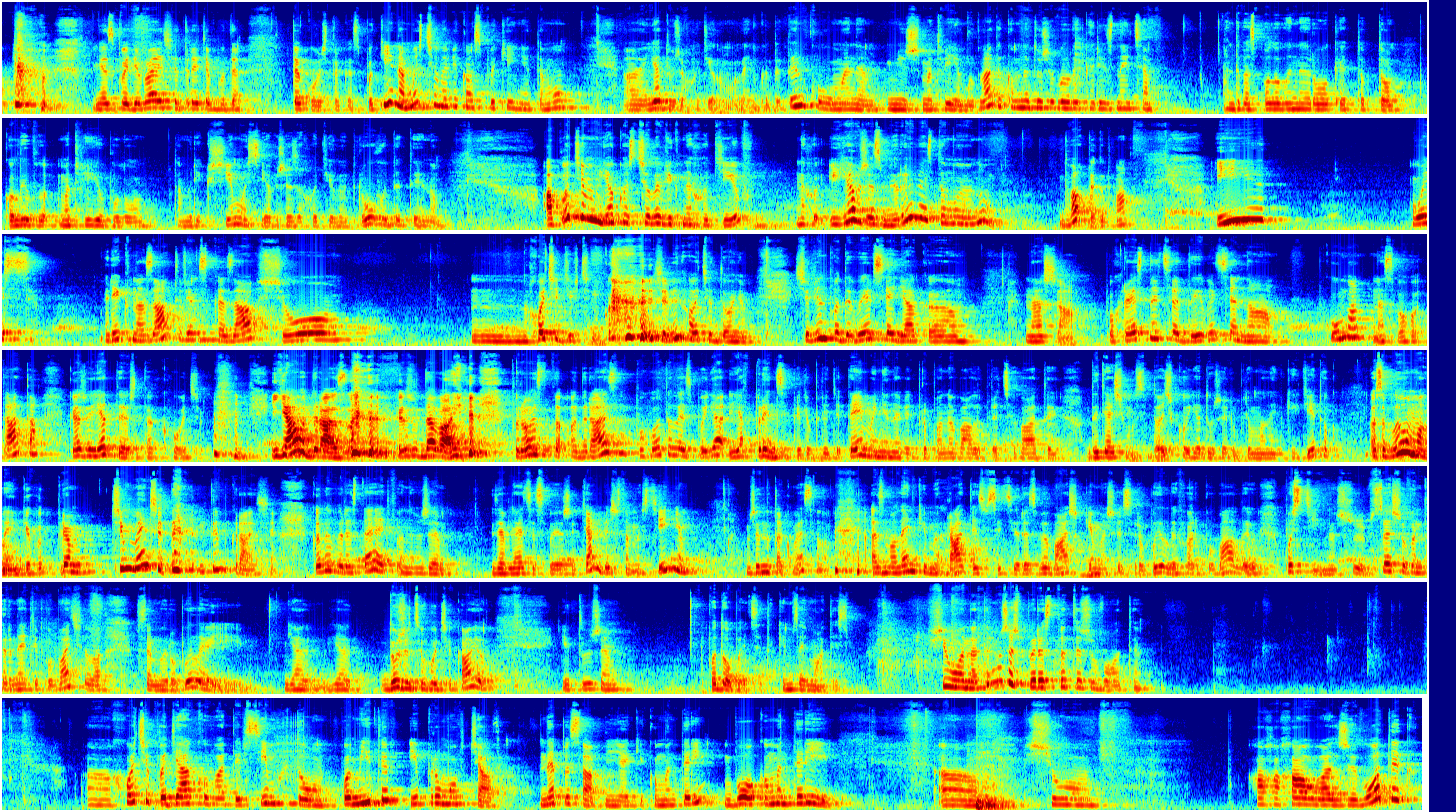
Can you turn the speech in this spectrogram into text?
Я сподіваюся, третя буде також така спокійна. Ми з чоловіком спокійні, тому е, я дуже хотіла маленьку дитинку. У мене між Матвієм і Владиком не дуже велика різниця. Два з половиною роки. Тобто, коли Матвію було там рік чимось, я вже захотіла другу дитину. А потім якось чоловік не хотів, не хо- і я вже змірилась, думаю, ну, два так два. І ось рік назад він сказав, що хоче дівчинку, що він хоче доню, що він подивився, як е, наша похресниця дивиться на кума, на свого тата. Каже, я теж так хочу. І Я одразу кажу, давай. Просто одразу погодилась, бо я, я в принципі люблю дітей. Мені навіть пропонували працювати в дитячому садочку. Я дуже люблю маленьких діток, особливо маленьких. От прям чим менше, тим краще. Коли виростають, вони вже з'являється своє життя більш самостійні. Вже не так весело. А з маленькими гратись, всі ці розвивашки, ми щось робили, фарбували постійно. Все, що в інтернеті побачила, все ми робили. І я, я дуже цього чекаю і дуже подобається таким займатися. Фіона, ти можеш перестати жувати? Е, Хочу подякувати всім, хто помітив і промовчав. Не писав ніякі коментарі, бо коментарі, е, що ха-ха-ха, у вас животик,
